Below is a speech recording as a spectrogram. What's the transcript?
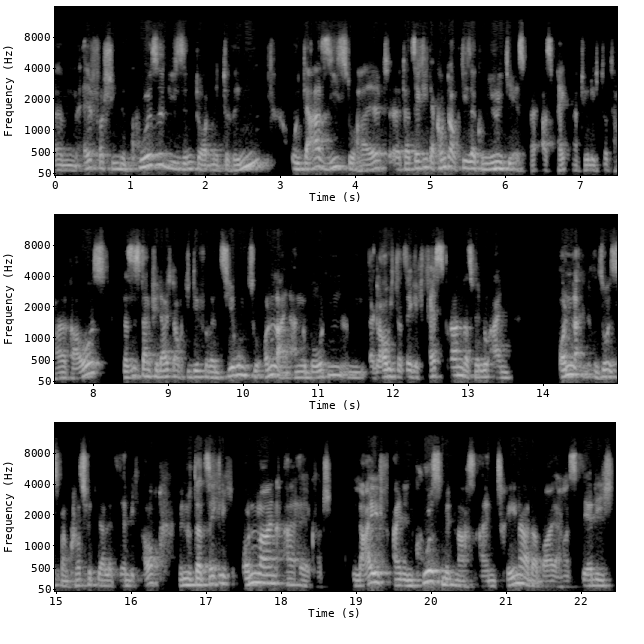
ähm, elf verschiedene Kurse, die sind dort mit drin. Und da siehst du halt äh, tatsächlich, da kommt auch dieser Community-Aspekt natürlich total raus. Das ist dann vielleicht auch die Differenzierung zu Online-Angeboten. Ähm, da glaube ich tatsächlich fest dran, dass wenn du ein online, und so ist es beim CrossFit ja letztendlich auch, wenn du tatsächlich online, äh, Quatsch, live einen Kurs mitmachst, einen Trainer dabei hast, der dich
